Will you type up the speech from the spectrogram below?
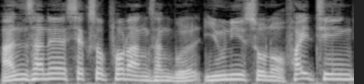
안산의 색소폰 앙상블 유니소노 파이팅.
